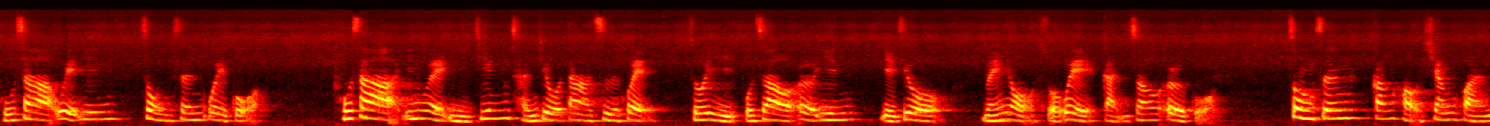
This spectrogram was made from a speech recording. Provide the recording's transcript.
菩萨为因，众生为果。”菩萨因为已经成就大智慧，所以不造恶因，也就没有所谓感召恶果。众生刚好相反，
